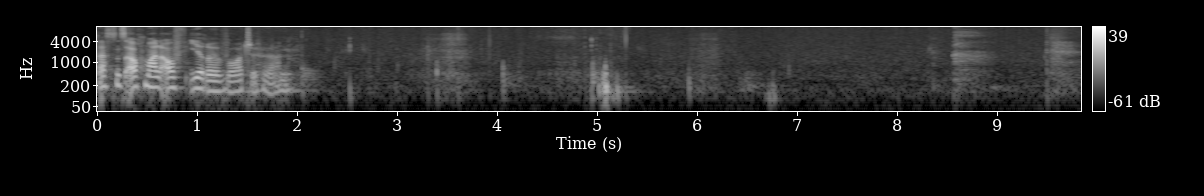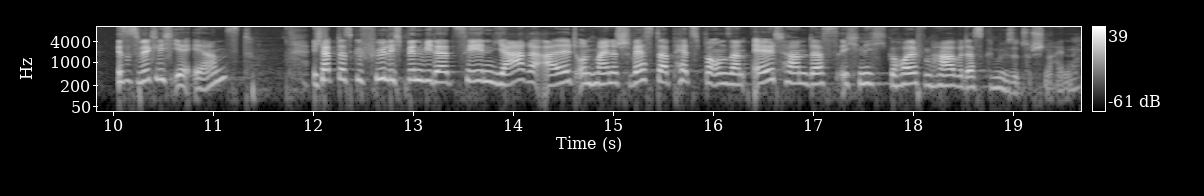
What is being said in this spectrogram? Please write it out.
Lasst uns auch mal auf ihre Worte hören. Es wirklich ihr Ernst? Ich habe das Gefühl, ich bin wieder zehn Jahre alt und meine Schwester petzt bei unseren Eltern, dass ich nicht geholfen habe, das Gemüse zu schneiden.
